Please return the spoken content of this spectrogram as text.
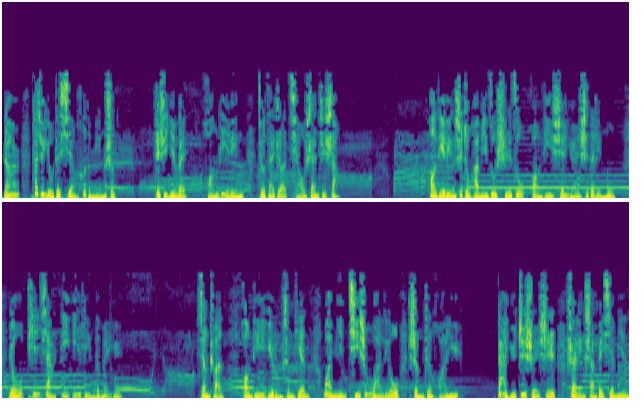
然而它却有着显赫的名声。这是因为黄帝陵就在这乔山之上。黄帝陵是中华民族始祖黄帝轩辕氏的陵墓，有“天下第一陵”的美誉。相传黄帝玉龙升天，万民齐声挽留，声震寰宇。大禹治水时，率领陕北先民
